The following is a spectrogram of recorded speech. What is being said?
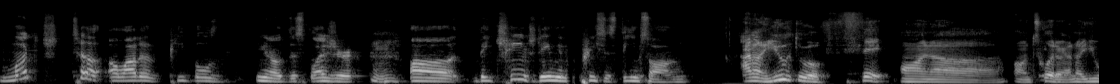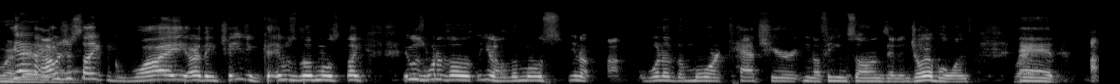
much to a lot of people's you know displeasure, mm-hmm. uh, they changed Damian Priest's theme song. I know you threw a fit on uh on Twitter. I know you weren't. Yeah, I was uh, just like, why are they changing? It was the most like it was one of the you know the most you know uh, one of the more catchier you know theme songs and enjoyable ones, right. and uh,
